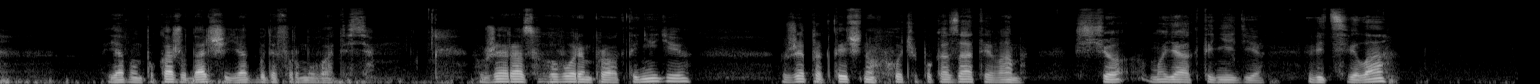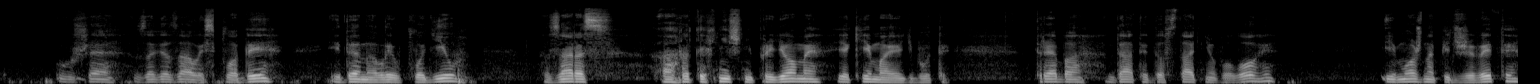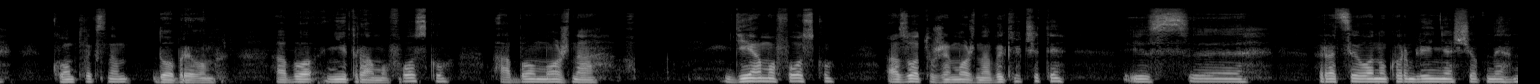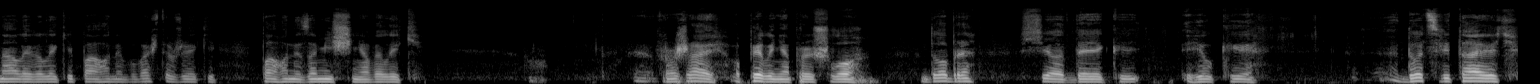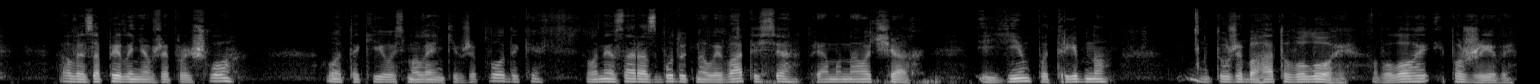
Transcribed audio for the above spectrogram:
я вам покажу далі, як буде формуватися. Вже раз говоримо про актинідію, вже практично хочу показати вам, що моя актинідія відцвіла. Уже зав'язались плоди, іде налив плодів. Зараз агротехнічні прийоми, які мають бути. Треба дати достатньо вологи і можна підживити комплексним добривом або нітроамофоску, або можна діамофоску. Азот уже можна виключити із е, раціону кормління, щоб не гнали великі пагони. Бо бачите вже які пагони заміщення великі. Врожай, опилення пройшло добре. Ще деякий гілки доцвітають, але запилення вже пройшло. От такі ось маленькі вже плодики. Вони зараз будуть наливатися прямо на очах. І їм потрібно дуже багато вологи, вологи і поживи.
